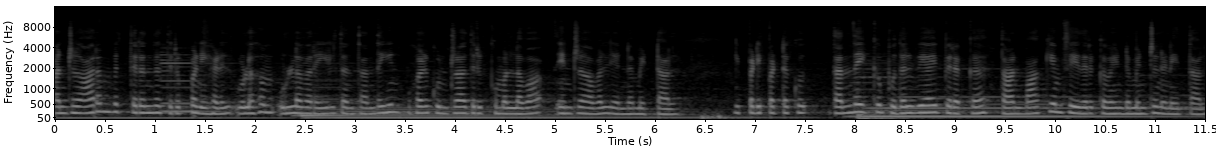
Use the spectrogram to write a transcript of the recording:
அன்று ஆரம்பித்திருந்த திருப்பணிகளில் உலகம் உள்ளவரையில் தன் தந்தையின் புகழ் குன்றாதிருக்குமல்லவா என்று அவள் எண்ணமிட்டாள். இப்படிப்பட்ட கு தந்தைக்கு புதல்வியாய் பிறக்க தான் பாக்கியம் செய்திருக்க வேண்டுமென்று நினைத்தாள்.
